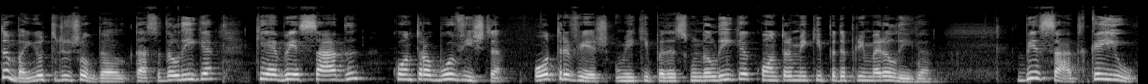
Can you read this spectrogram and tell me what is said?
também outro jogo da Taça da Liga, que é a Bessade contra o Boa Vista. Outra vez, uma equipa da segunda Liga contra uma equipa da Primeira Liga. Bessade caiu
